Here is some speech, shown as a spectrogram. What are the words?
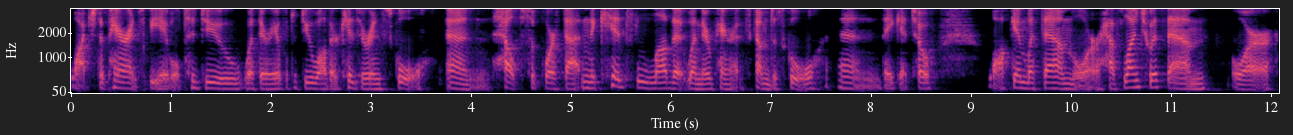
watch the parents be able to do what they're able to do while their kids are in school and help support that. And the kids love it when their parents come to school and they get to walk in with them or have lunch with them or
